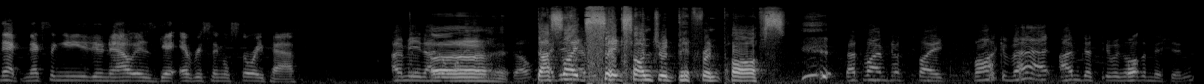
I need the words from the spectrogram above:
Nick. Next thing you need to do now is get every single story path. I mean, I don't want to Uh, do it, that's like every- 600 different paths. That's why I'm just like, fuck that. I'm just doing all the missions.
